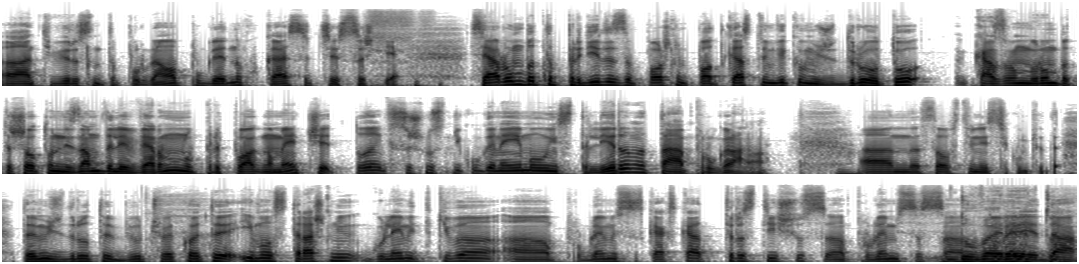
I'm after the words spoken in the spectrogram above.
а, антивирусната програма. Погледнах, оказа се, че е същия. Сега румбата, преди да започне подкаста, им викам, между другото, казвам румбата, защото не знам дали е вярно, но предполагаме, че той всъщност никога не е имал инсталирана тази програма. А, на собствения си компютър. Той, между другото, е бил човек, който е имал страшни големи такива а, проблеми с, как се казва, trust issues, а, проблеми с а, доверие. Да.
